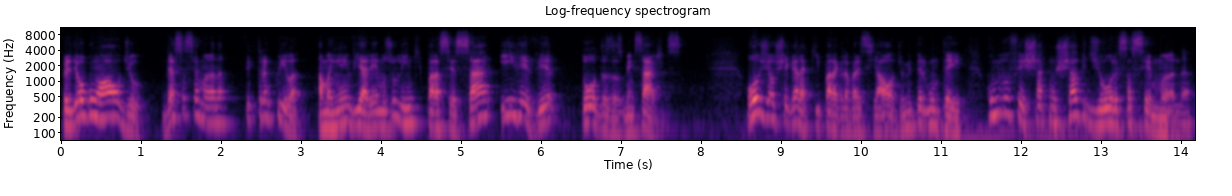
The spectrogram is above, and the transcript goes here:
perdeu algum áudio dessa semana, fique tranquila. Amanhã enviaremos o link para acessar e rever todas as mensagens. Hoje, ao chegar aqui para gravar esse áudio, me perguntei como vou fechar com chave de ouro essa semana.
